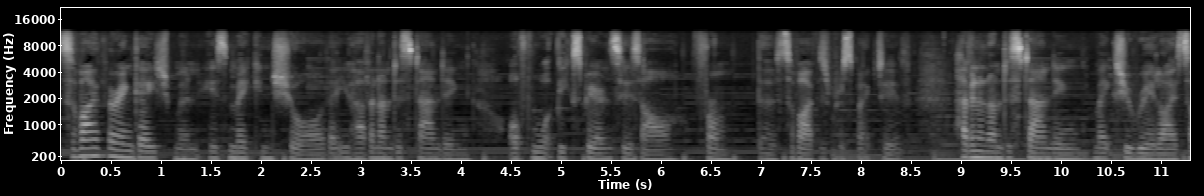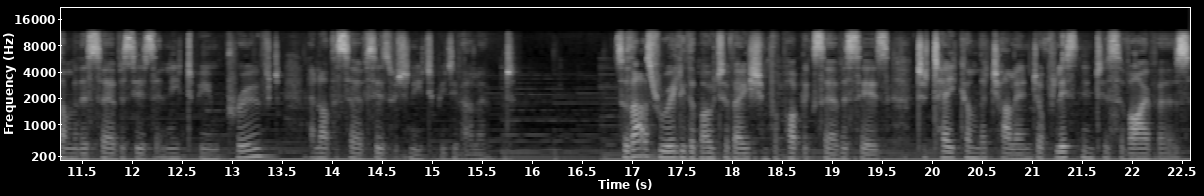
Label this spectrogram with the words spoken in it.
Survivor engagement is making sure that you have an understanding of what the experiences are from the survivor's perspective. Having an understanding makes you realise some of the services that need to be improved and other services which need to be developed. So that's really the motivation for public services to take on the challenge of listening to survivors,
